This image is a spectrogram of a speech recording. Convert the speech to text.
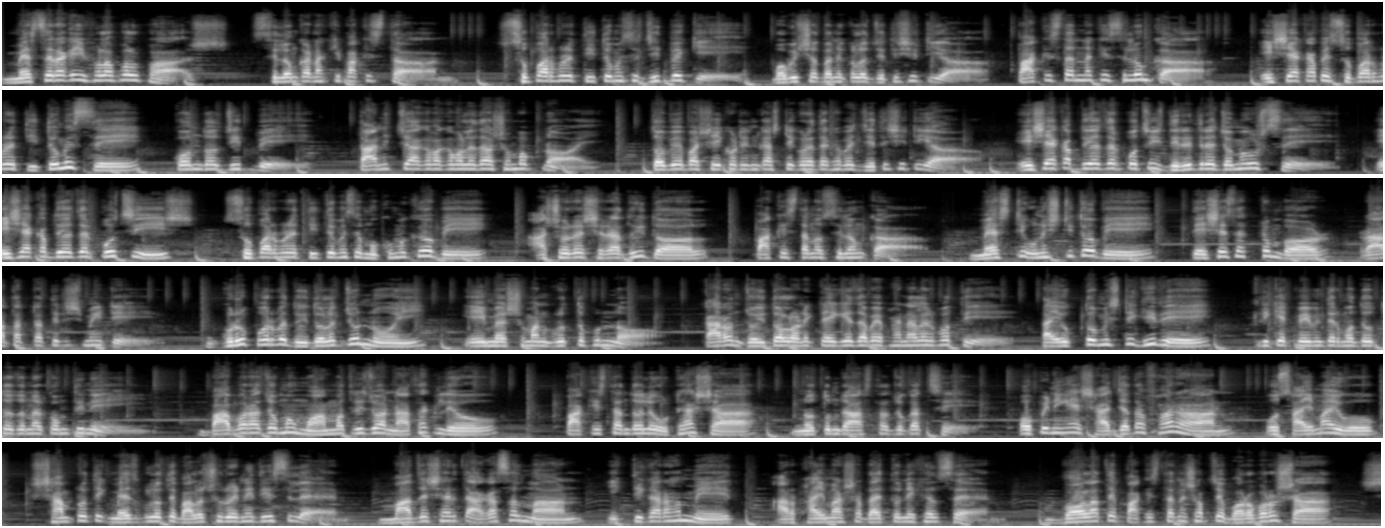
ম্যাচের আগেই ফলাফল ফাঁস। শ্রীলঙ্কা নাকি পাকিস্তান? সুপার ওভারে তৃতীয় ম্যাচে জিতবে কে? ভবিষ্যৎবাণী করল জ্যোতি শেটিয়া পাকিস্তান নাকি শ্রীলঙ্কা? এশিয়া কাপে সুপার ওভারে তৃতীয় ম্যাচে কোন দল জিতবে? তা নিশ্চয় আগে বলে দেওয়া সম্ভব নয়। তবে এবার সেই কঠিন কাজটি করে দেখাবে জেতি সিটিয়া। এশিয়া কাপ দুই হাজার পঁচিশ ধীরে ধীরে জমে উঠছে। এশিয়া কাপ দুই হাজার পঁচিশ সুপার ওভারের তৃতীয় ম্যাচে মুখোমুখি হবে আসরের সেরা দুই দল পাকিস্তান ও শ্রীলঙ্কা। ম্যাচটি অনুষ্ঠিত হবে তেইশে সেপ্টেম্বর রাত আটটা তিরিশ মিনিটে। গ্রুপ পর্বে দুই দলের জন্যই এই ম্যাচ সমান গুরুত্বপূর্ণ, কারণ জয়ী দল অনেকটা এগিয়ে যাবে ফাইনালের পথে। তাই উক্ত মিষ্টি ঘিরে ক্রিকেট প্রেমীদের মধ্যে উত্তেজনার কমতি নেই। বাবর আজম ও মোহাম্মদ রিজওয়ান না থাকলেও পাকিস্তান দলে উঠে আসা নতুন রাস্তা যোগাচ্ছে। ওপেনিংয়ে সাজ্জাদা ফারহান ও সাইমায়ুব সাম্প্রতিক ম্যাচগুলোতে ভালো শুরু এনে দিয়েছিলেন। মাঝের সারিতে আগা সালমান, ইকতিকার আহমেদ আর ফাইম আশরাফ দায়িত্ব নিয়ে খেলছেন। বলাতে পাকিস্তানের সবচেয়ে বড় ভরসা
